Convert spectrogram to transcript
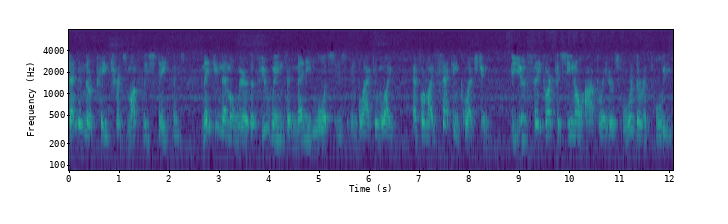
sending their patrons monthly statements, making them aware of the few wins and many losses in black and white? And for my second question, do you think our casino operators or their employees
